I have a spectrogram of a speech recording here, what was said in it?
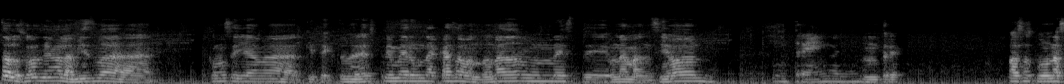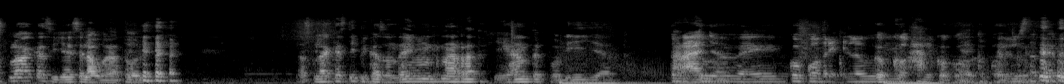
Todos los juegos llevan la misma. ¿Cómo se llama? Arquitectura. Es primero una casa abandonada, un, este, una mansión, Un tren, güey. un tren. Pasas por unas cloacas y ya es el laboratorio. Las cloacas típicas donde hay una rata gigante, polilla, araña, güey, Cocodrilo, güey. coco, ah, el coco. El cocodrilo está perro.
